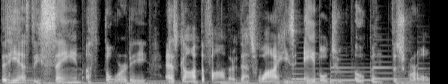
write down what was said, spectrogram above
That he has the same authority as God the Father. That's why he's able to open the scroll.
